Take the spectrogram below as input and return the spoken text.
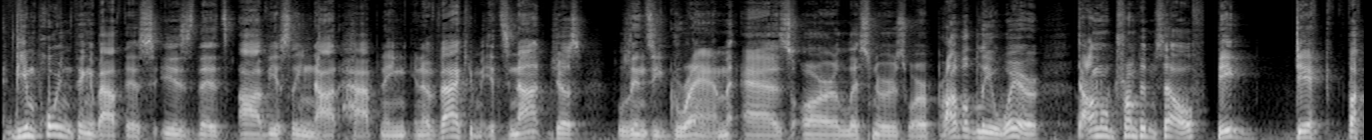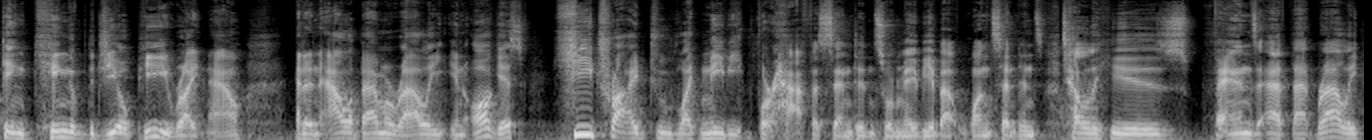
The important thing about this is that it's obviously not happening in a vacuum. It's not just Lindsey Graham, as our listeners were probably aware. Donald Trump himself, big dick fucking king of the GOP right now, at an Alabama rally in August, he tried to, like, maybe for half a sentence or maybe about one sentence, tell his fans at that rally,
